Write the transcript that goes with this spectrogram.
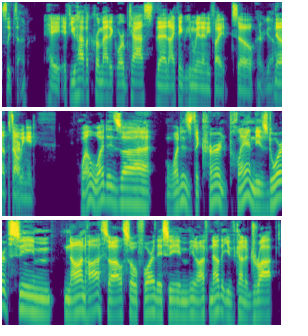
sleep time. Hey, if you have a chromatic orb cast, then I think we can win any fight. So There we go. Yeah, that's, that's all we need. well? What is uh? What is the current plan? These dwarves seem non-hostile so far. They seem, you know, af- now that you've kind of dropped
